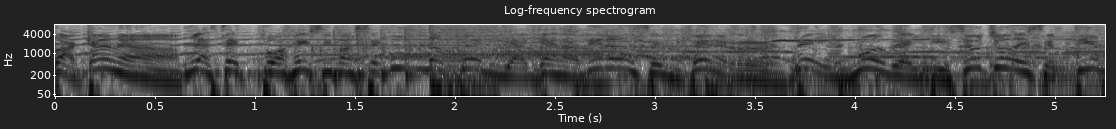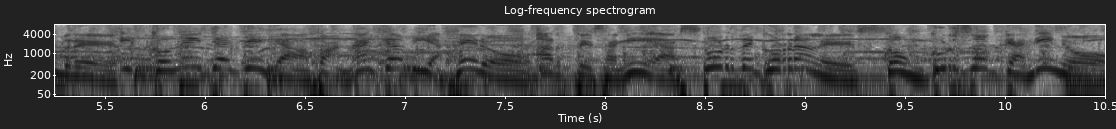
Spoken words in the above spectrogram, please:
bacana, la 72 segunda Feria Ganadera de Senfer, del 9 al 18 de septiembre. Y con ella llega Panaca Viajero, artesanías, tour de corrales, concurso canino,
